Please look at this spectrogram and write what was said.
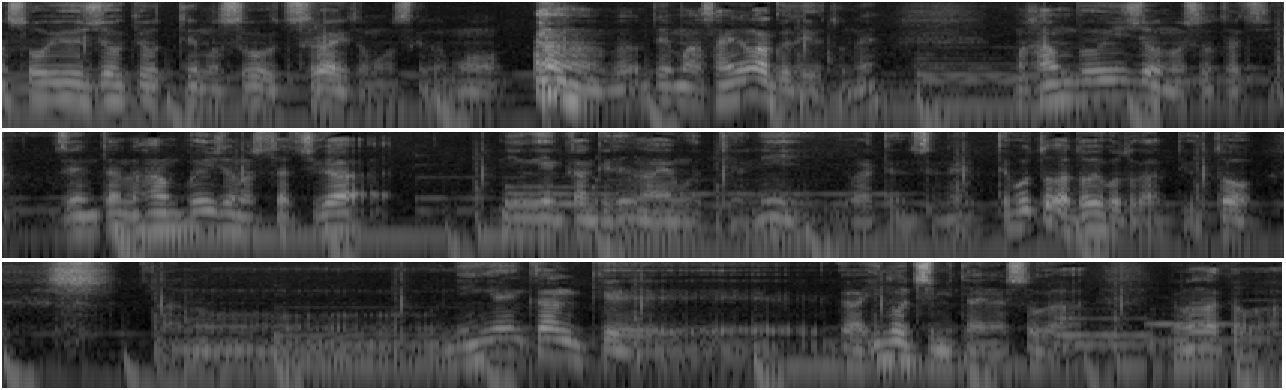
あ、そういう状況ってもうすごく辛いと思うんですけども でまあ才能学でいうとね、まあ、半分以上の人たち全体の半分以上の人たちが人間関係で悩むっていうふうに言われてるんですよね。ってことはどういうことかっていうと、あのー、人間関係が命みたいな人が世の中は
